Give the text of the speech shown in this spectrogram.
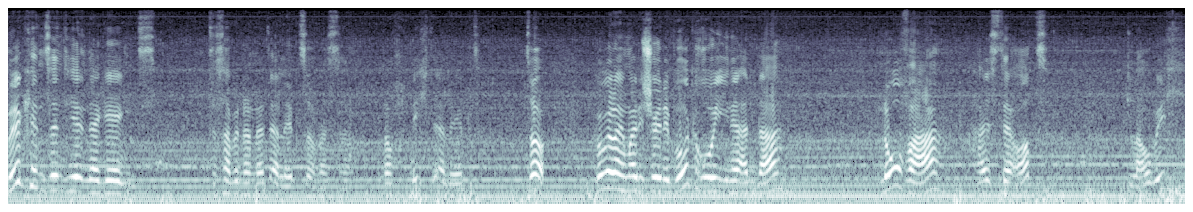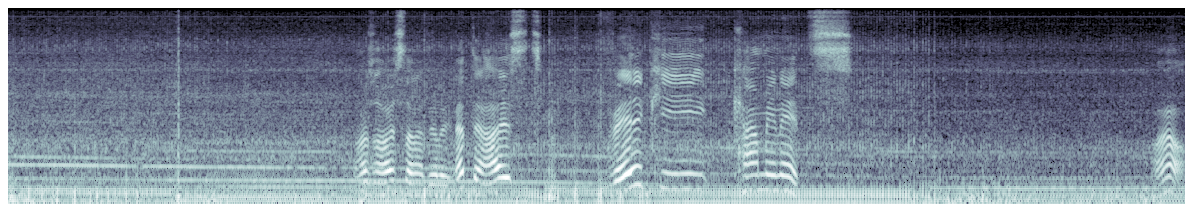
Mücken sind hier in der Gegend. Das habe ich noch nicht erlebt, sowas. Noch nicht erlebt. So, guckt euch mal die schöne Burgruine an da. Nova heißt der Ort, glaube ich. Also heißt er natürlich nicht. Der heißt Velki Kamenetz. Wow.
